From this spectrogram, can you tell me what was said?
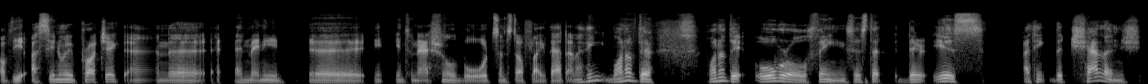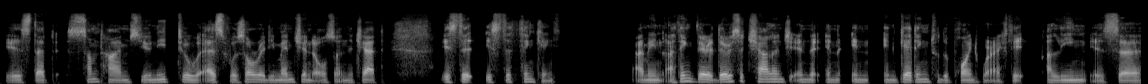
of the ARSINOE project and uh, and many uh, international boards and stuff like that. And I think one of the one of the overall things is that there is, I think the challenge is that sometimes you need to, as was already mentioned also in the chat, is the is the thinking. I mean, I think there there is a challenge in the in in in getting to the point where actually Aline is uh,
